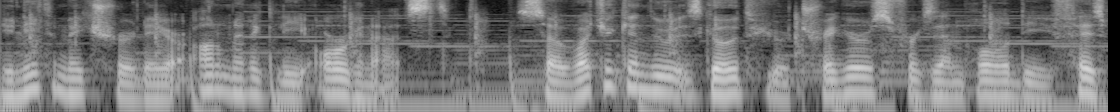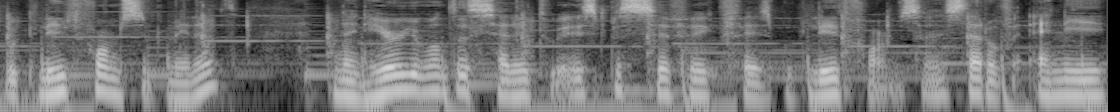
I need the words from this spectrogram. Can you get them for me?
you need to make sure they are automatically organized. So what you can do is go to your triggers, for example the Facebook lead form submitted, and then here you want to set it to a specific Facebook lead form. So instead of any,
